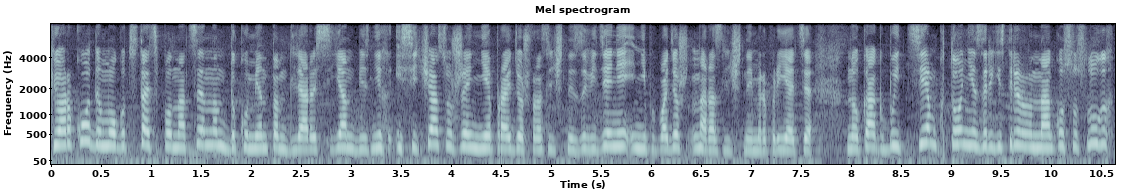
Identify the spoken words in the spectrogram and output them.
QR-коды могут стать полноценным документом для россиян. Без них и сейчас уже не пройдешь в различные заведения и не попадешь на различные мероприятия. Но как быть тем, кто не зарегистрирован на госуслугах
